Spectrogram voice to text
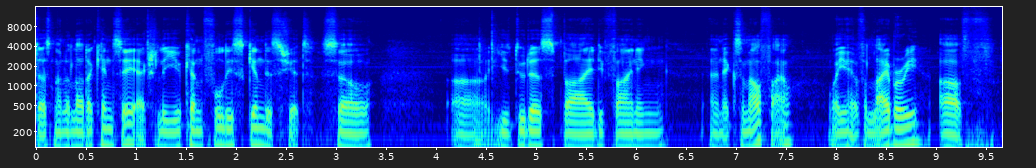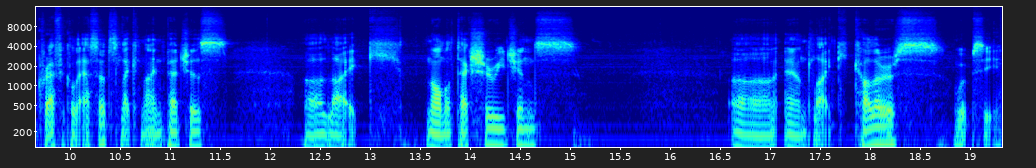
there's not a lot I can say. Actually, you can fully skin this shit. So uh, you do this by defining an XML file where you have a library of graphical assets like nine patches, uh, like normal texture regions, uh, and like colors, whoopsie.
